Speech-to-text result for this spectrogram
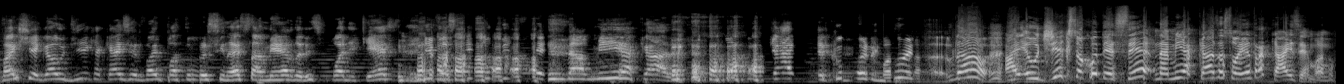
vai chegar o dia que a Kaiser vai patrocinar essa merda desse podcast e vocês vão dizer na minha cara. Kaiser, com orgulho. Não, aí o dia que isso acontecer, na minha casa só entra Kaiser, mano.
